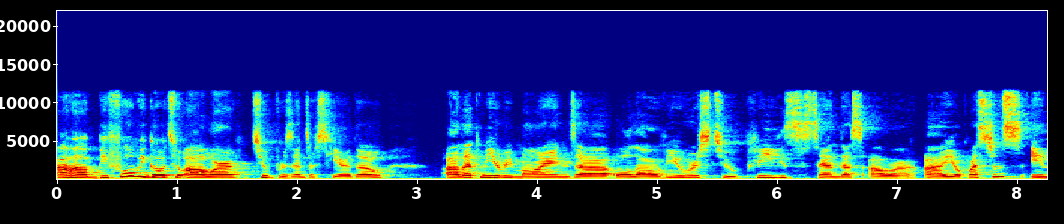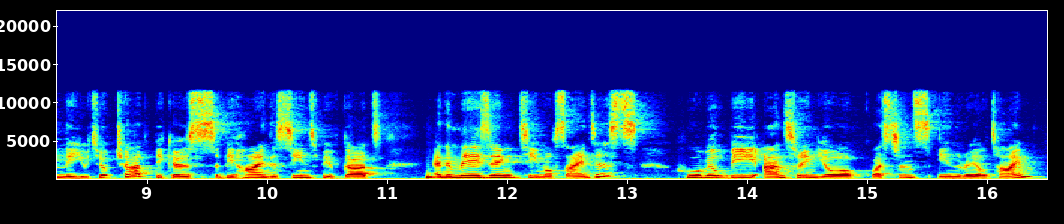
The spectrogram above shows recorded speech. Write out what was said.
Uh, before we go to our two presenters here, though, uh, let me remind uh, all our viewers to please send us our uh, your questions in the YouTube chat because behind the scenes we've got an amazing team of scientists who will be answering your questions in real time.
